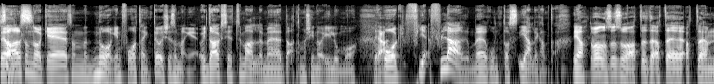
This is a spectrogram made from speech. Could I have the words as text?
Det var liksom noe som noen få tenkte, og ikke så mange. Og i dag sitter vi alle med datamaskiner i lomma, Ja. og flere rundt oss i alle kanter. Ja, det var noen som så at, at, at, at um,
